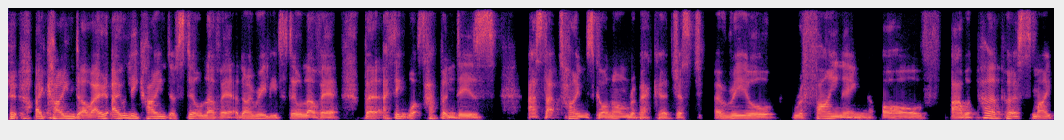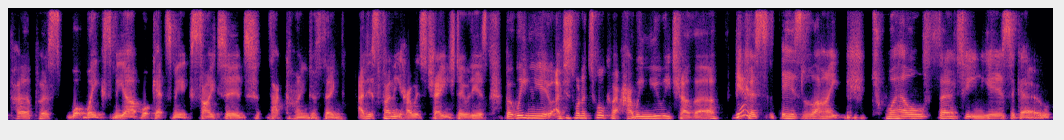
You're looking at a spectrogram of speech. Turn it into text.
i kind of i only kind of still love it and i really still love it. But i think what's happened is as that time's gone on rebecca just a real refining of our purpose, my purpose, what wakes me up, what gets me excited, that kind of thing. And it's funny how it's changed over the years. But we knew, I just want to talk about how we knew each other because yes. is like 12, 13 years ago,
